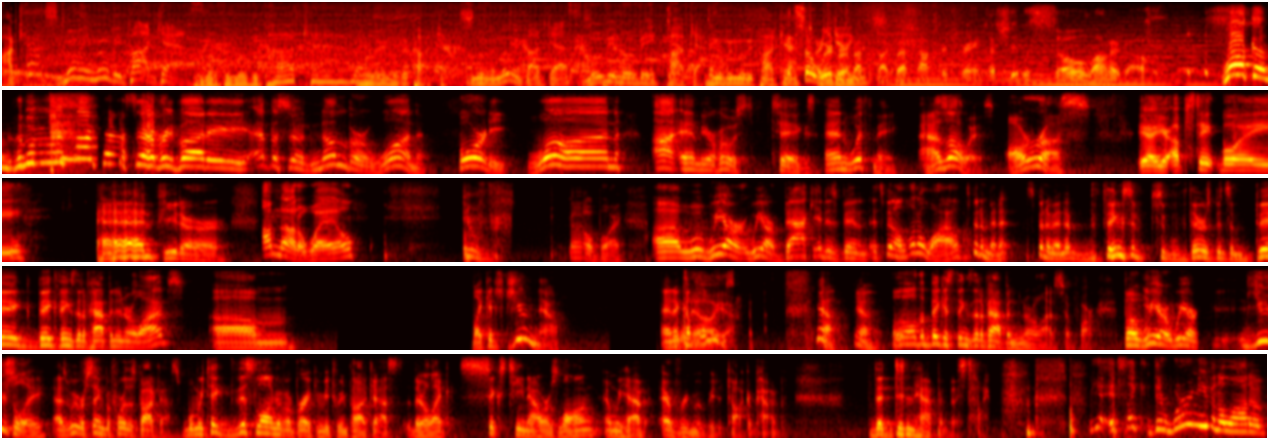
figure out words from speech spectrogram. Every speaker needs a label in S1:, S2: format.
S1: podcast?
S2: Movie Movie Podcast.
S1: Movie movie podcast. Movie movie podcast.
S2: Movie Movie Podcast.
S1: Movie movie podcast. Movie movie podcast.
S3: It's so
S1: Are
S3: weird we're
S1: getting
S3: about to talk about Doctor Strange. That shit was so long ago.
S4: Welcome to the Movie Movie Podcast, everybody. Episode number 141. I am your host, Tiggs, and with me, as always, are Russ
S3: Yeah, your upstate boy.
S4: and Peter.
S5: I'm not a whale.
S4: Oh boy. Uh, we are we are back. It has been it's been a little while. It's been a minute. It's been a minute. Things have there's been some big big things that have happened in our lives. Um, like it's June now, and a couple
S3: Oh,
S4: of weeks. Yeah, yeah. All the biggest things that have happened in our lives so far. But we are we are usually, as we were saying before this podcast, when we take this long of a break in between podcasts, they're like 16 hours long, and we have every movie to talk about. That didn't happen this time.
S5: Yeah, it's like there weren't even a lot of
